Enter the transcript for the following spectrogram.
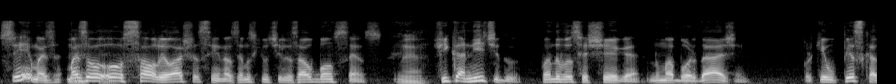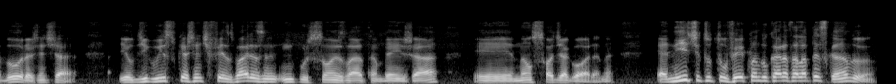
Sim, mas, mas é. ô, ô, Saulo, eu acho assim, nós temos que utilizar o bom senso. É. Fica nítido quando você chega numa abordagem, porque o pescador, a gente já, eu digo isso porque a gente fez várias incursões lá também já, não só de agora, né? É nítido tu ver quando o cara tá lá pescando.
